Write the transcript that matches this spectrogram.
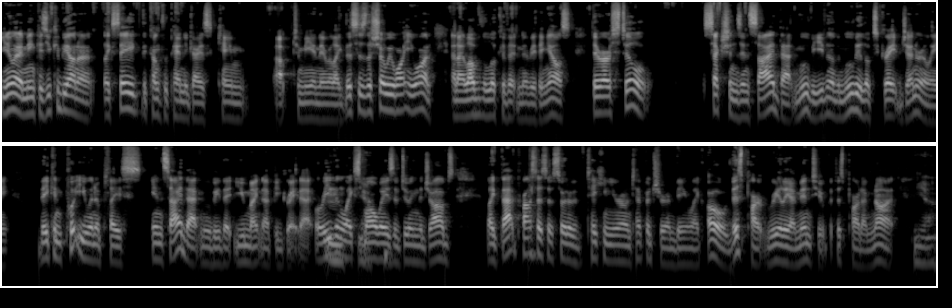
you know what I mean? Because you could be on a like say the Kung Fu Panda guys came up to me and they were like, "This is the show we want you on," and I love the look of it and everything else. There are still sections inside that movie, even though the movie looks great generally. They can put you in a place inside that movie that you might not be great at, or even Mm, like yeah. small ways of doing the jobs. Like that process of sort of taking your own temperature and being like, "Oh, this part really I'm into, but this part I'm not." Yeah.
